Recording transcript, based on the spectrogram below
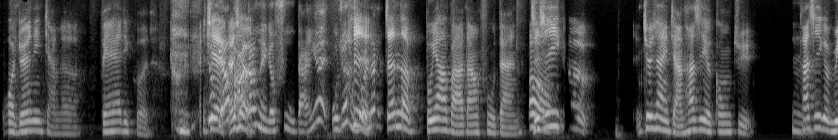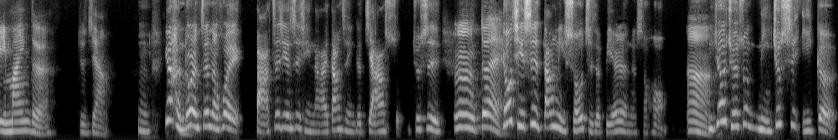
我觉得你讲的 very good，就不要把它当成一个负担，因为我觉得很多人真的不要把它当负担，只是一个。就像你讲，它是一个工具，它是一个 reminder，就这样。嗯，因为很多人真的会把这件事情拿来当成一个枷锁，就是，嗯，对。尤其是当你手指着别人的时候，嗯，你就会觉得说，你就是一个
